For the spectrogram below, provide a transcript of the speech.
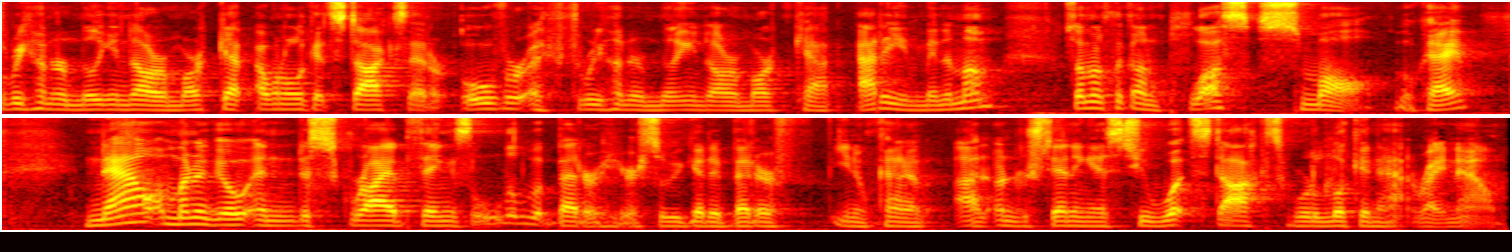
$300 million market cap. I want to look at stocks that are over a $300 million market cap at a minimum. So I'm going to click on plus small, okay? Now I'm going to go and describe things a little bit better here so we get a better, you know, kind of understanding as to what stocks we're looking at right now.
